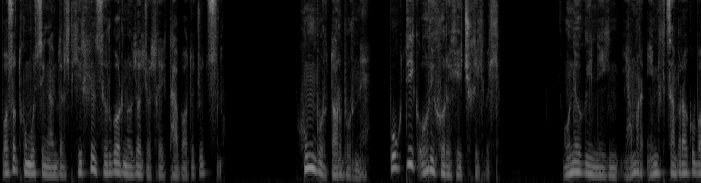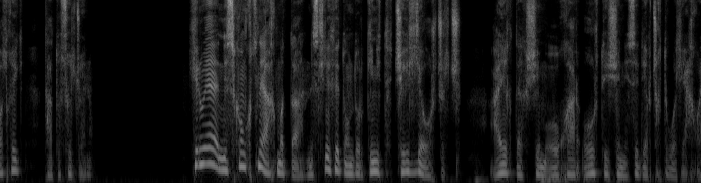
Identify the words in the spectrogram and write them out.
бусад хүмүүсийн амьдралд хэрхэн сөргөөр нөлөөлж болохыг та бодож үзсэн үү? Хүн бүр дор бүрнэ. Бүгдийг өөрийнхөөрөө хийж эхэлвэл өнөөгийн нийгэм ямар эмх замбраагүй болохыг та төсөөлж байна уу? Хэрвээ нисэх онгоцны ахмад нислэгийнхээ дундуур гинт чиглэлээ өөрчилж аяг дагшим уухаар өөр тийшээ нисэд явчихдаг бол яах вэ?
